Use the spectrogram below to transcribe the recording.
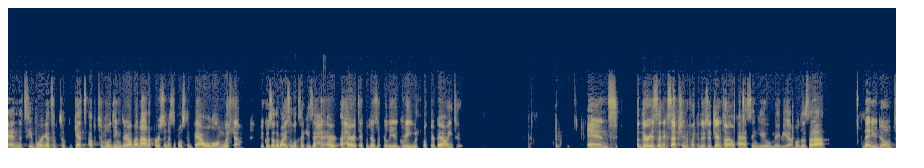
and the tzibur gets up to gets up to modim derabanan, a person is supposed to bow along with them because otherwise it looks like he's a, her- a heretic who doesn't really agree with what they're bowing to. And there is an exception if like there's a Gentile passing you, maybe a Vodazara, then you don't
